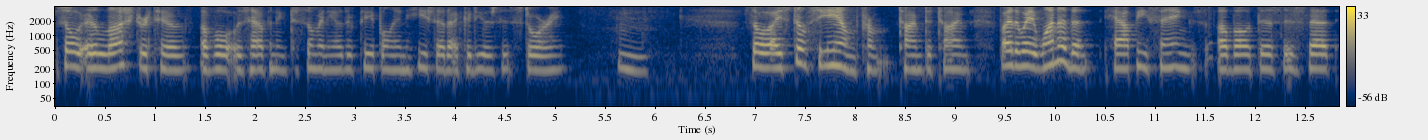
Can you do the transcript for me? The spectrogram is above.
so illustrative of what was happening to so many other people. And he said I could use his story. Hmm. So I still see him from time to time. By the way, one of the happy things about this is that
